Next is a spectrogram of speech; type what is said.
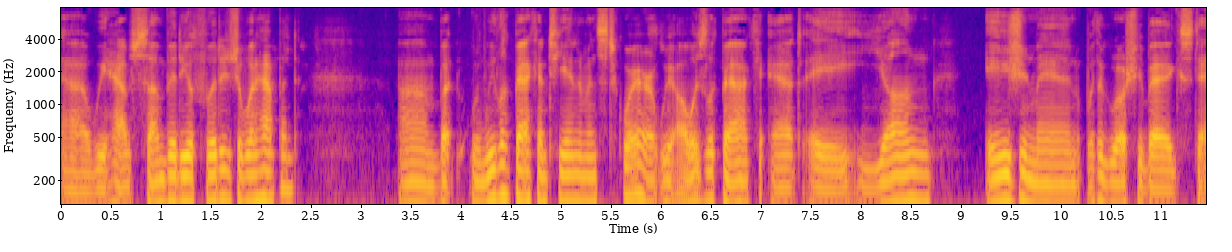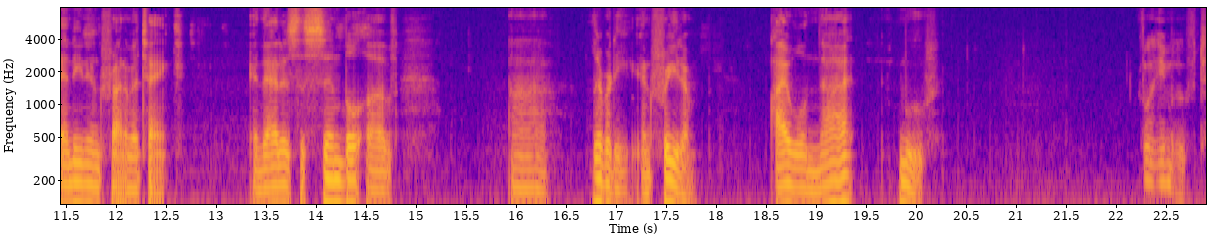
Uh, we have some video footage of what happened. Um, but when we look back on Tiananmen Square, we always look back at a young Asian man with a grocery bag standing in front of a tank. And that is the symbol of uh, liberty and freedom. I will not move. Well, he moved.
